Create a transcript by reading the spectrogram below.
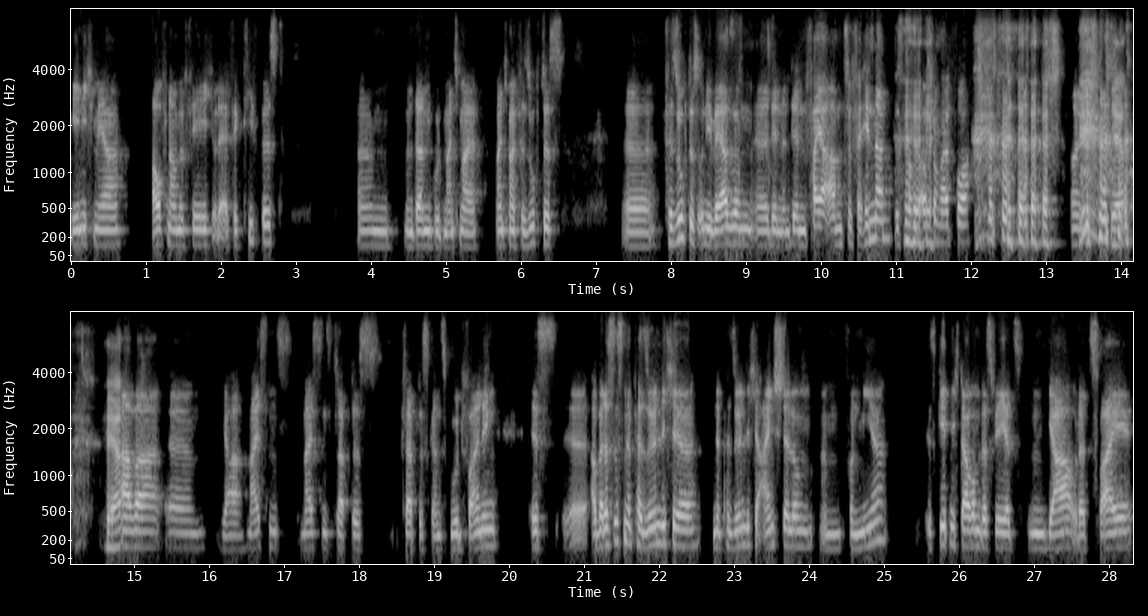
eh nicht mehr aufnahmefähig oder effektiv bist. Ähm, und dann, gut, manchmal, manchmal versucht es, äh, versucht das Universum, äh, den, den Feierabend zu verhindern. Das kommt auch schon mal vor. und, ja, ja. Aber ähm, ja, meistens, meistens klappt es, klappt es ganz gut. Vor allen Dingen ist, äh, aber das ist eine persönliche, eine persönliche Einstellung ähm, von mir. Es geht nicht darum, dass wir jetzt ein Jahr oder zwei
